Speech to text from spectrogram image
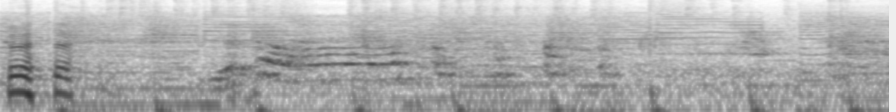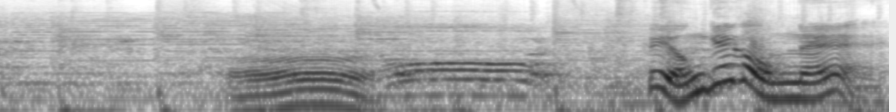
오, 오. 그 연계가 없네.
